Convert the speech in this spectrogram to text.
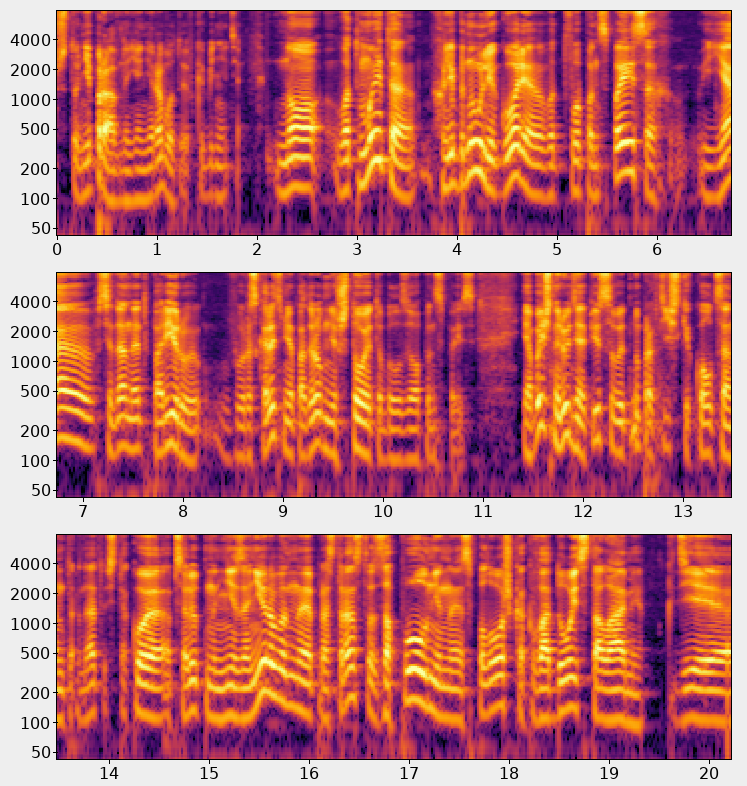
что неправда, я не работаю в кабинете. Но вот мы-то хлебнули горе вот в open space, я всегда на это парирую. Вы расскажите мне подробнее, что это был за open space. И обычно люди описывают, ну, практически колл-центр, да, то есть такое абсолютно незонированное пространство, заполненное сплошь, как водой, столами, где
